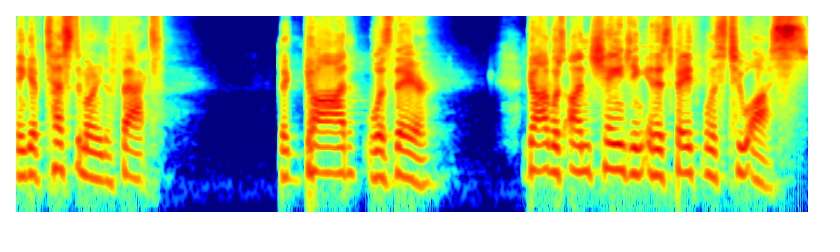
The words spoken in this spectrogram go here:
and give testimony to the fact that God was there. God was unchanging in his faithfulness to us.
